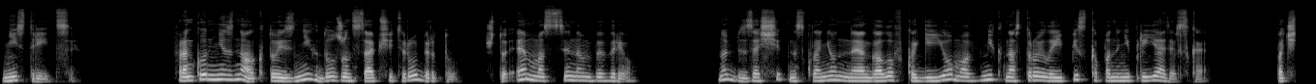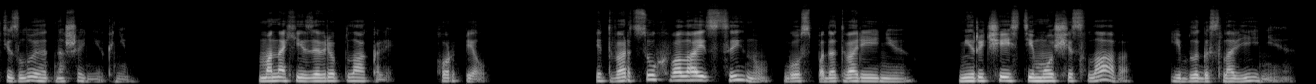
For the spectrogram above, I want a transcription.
Нистрийцы. Франкон не знал, кто из них должен сообщить Роберту, что Эмма с сыном Веврё. Но беззащитно склоненная головка Гийома вмиг настроила епископа на неприятельское, почти злое отношение к ним. Монахи из Эврё плакали, хор пел. «И Творцу хвала и Сыну, Господа творению, мир и честь и мощь и слава, и благословение».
